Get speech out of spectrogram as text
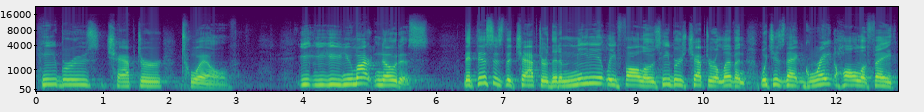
Hebrews chapter 12. You, you, you might notice that this is the chapter that immediately follows Hebrews chapter 11, which is that great hall of faith.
